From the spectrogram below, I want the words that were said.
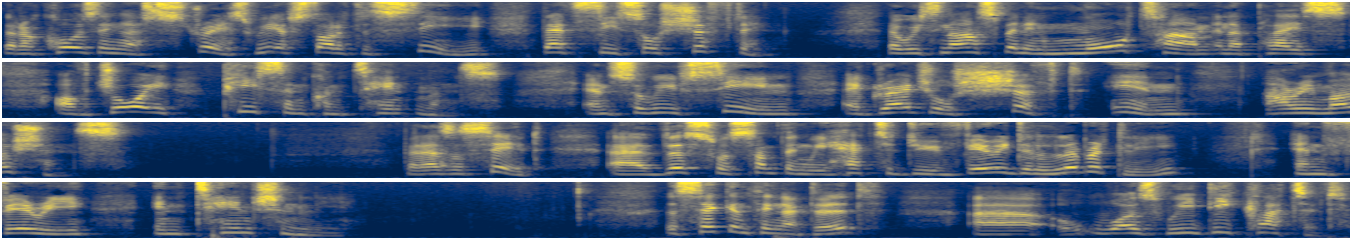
that are causing us stress, we have started to see that seesaw shifting. That we're now spending more time in a place of joy, peace, and contentment. And so we've seen a gradual shift in our emotions. But as I said, uh, this was something we had to do very deliberately and very intentionally. The second thing I did uh, was we decluttered.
